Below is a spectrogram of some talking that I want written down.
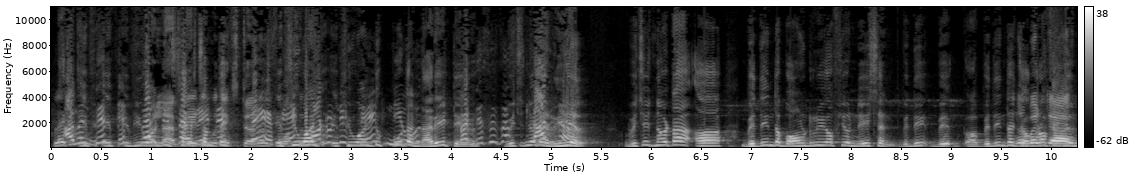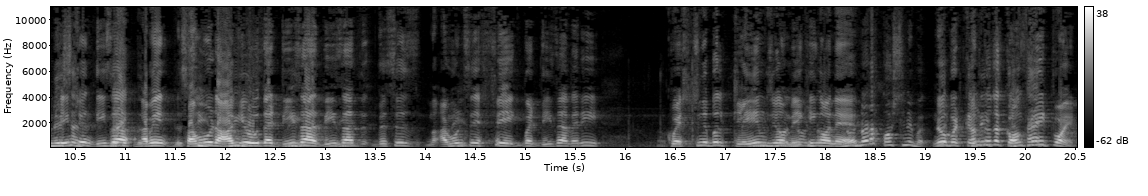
like I mean, if, this if, if you want to is decide fake something, if you want if you want to put a narrative but this is a which is not a real. Which is not a uh, within the boundary of your nation, within, wi- uh, within the No, but geography uh, of your nation. Clinton, these Like are. the- I mean, the- some see, would argue please, that these please, are these are. This is. I wouldn't say fake, but these are very questionable claims No, you're no, making no, on air. No, not a questionable. No, but come It to the concrete fact. point.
